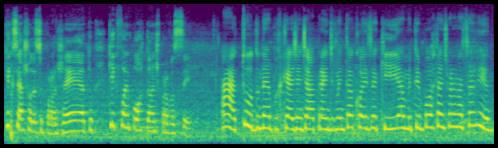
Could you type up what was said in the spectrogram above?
O que você achou desse projeto? O que foi importante para você? Ah, tudo, né? Porque a gente aprende muita coisa aqui e é muito importante para a nossa vida.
